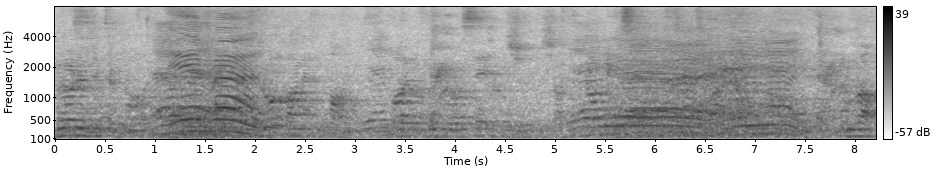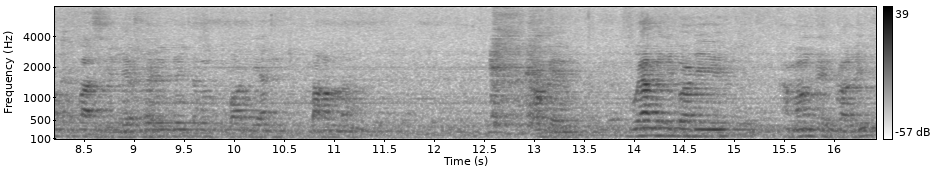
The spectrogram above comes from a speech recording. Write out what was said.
Glory be to God. Amen. Go on and on. But we will say it should be short. Okay. Do we have anybody among the colleagues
